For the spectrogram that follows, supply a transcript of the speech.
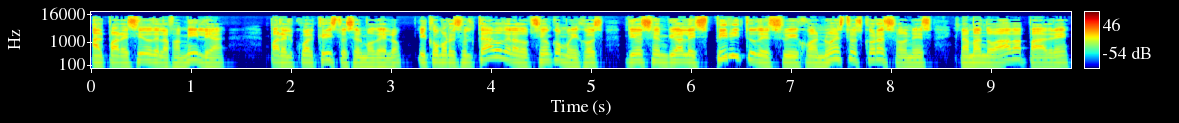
al parecido de la familia para el cual Cristo es el modelo, y como resultado de la adopción como hijos, Dios envió al Espíritu de su Hijo a nuestros corazones, clamando Abba Padre,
